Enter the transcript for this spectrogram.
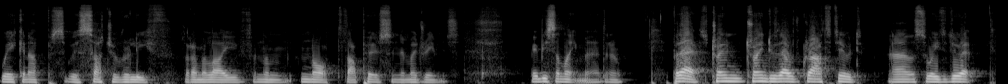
waking up with such a relief that I'm alive and I'm not that person in my dreams. Maybe some nightmare, I don't know. But yeah, try and try and do that with gratitude. Uh, that's the way to do it.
